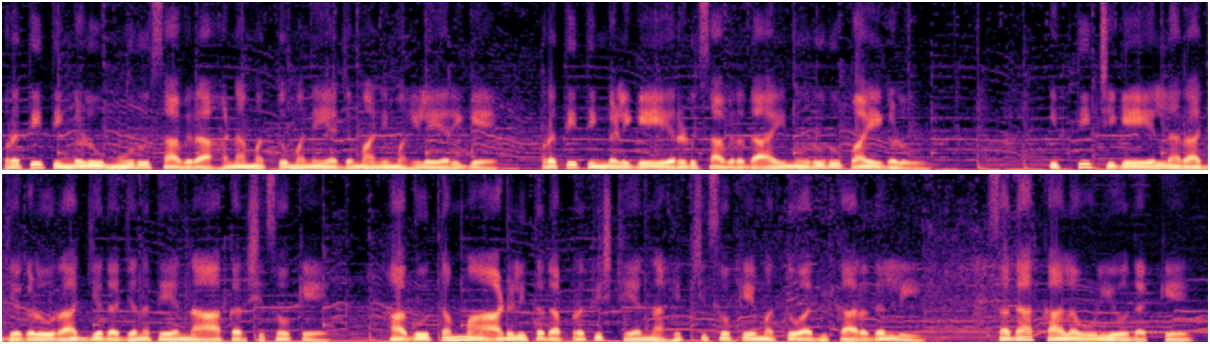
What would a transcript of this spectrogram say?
ಪ್ರತಿ ತಿಂಗಳು ಮೂರು ಸಾವಿರ ಹಣ ಮತ್ತು ಮನೆ ಯಜಮಾನಿ ಮಹಿಳೆಯರಿಗೆ ಪ್ರತಿ ತಿಂಗಳಿಗೆ ಎರಡು ಸಾವಿರದ ಐನೂರು ರೂಪಾಯಿಗಳು. ಇತ್ತೀಚೆಗೆ ಎಲ್ಲ ರಾಜ್ಯಗಳು ರಾಜ್ಯದ ಜನತೆಯನ್ನ ಆಕರ್ಷಿಸೋಕೆ ಹಾಗೂ ತಮ್ಮ ಆಡಳಿತದ ಪ್ರತಿಷ್ಠೆಯನ್ನ ಹೆಚ್ಚಿಸೋಕೆ ಮತ್ತು ಅಧಿಕಾರದಲ್ಲಿ ಸದಾ ಕಾಲ ಉಳಿಯೋದಕ್ಕೆ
